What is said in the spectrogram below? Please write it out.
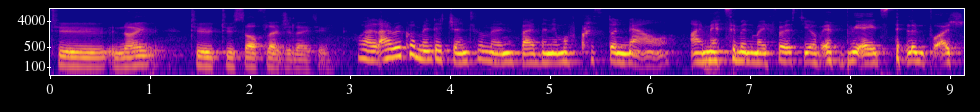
to knowing to, to self flagellating? Well, I recommend a gentleman by the name of Chris Now. I met him in my first year of MBA at Stellenbosch,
